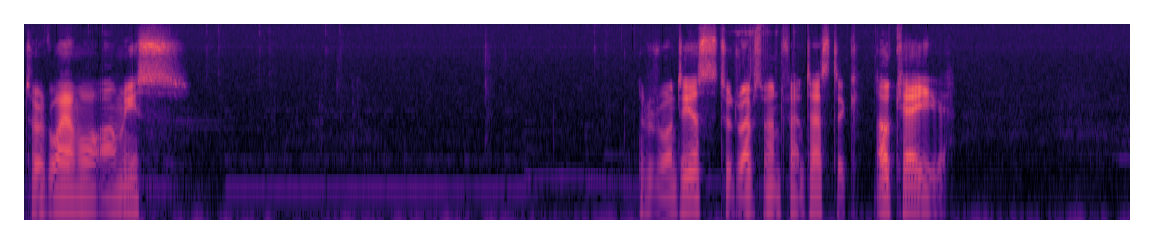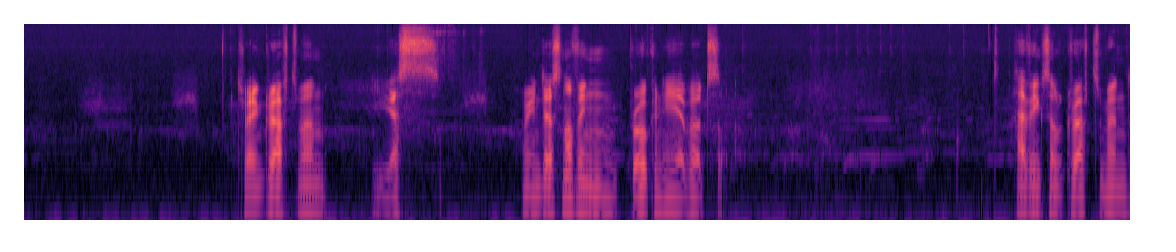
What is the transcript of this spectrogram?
to require more armies. Volunteers, two tribesmen, fantastic. Okay. Train craftsman, yes. I mean, there's nothing broken here, but having some craftsmen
